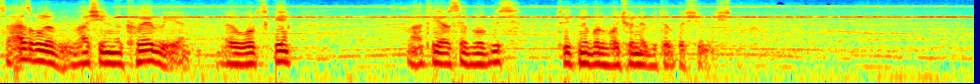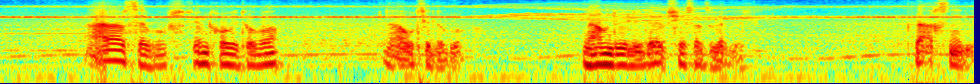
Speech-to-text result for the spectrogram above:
საზღვრები მაშინ მექრებიან, როგორც კი მათი არსებობის თვითნებურ მოჩვენებითობა შენიშნება. არ არსებობს შემთხვევითობა და აუცილებლობა. ნამდვილი და შესაძლებელი. გახსნილი.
